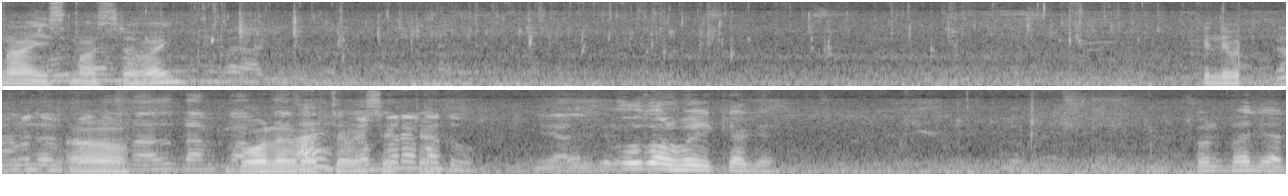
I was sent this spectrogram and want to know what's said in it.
নাইস মাছ রে ভাই বলের বাচ্চা বেশ একটা। উদর ভাই কাকে শরীর ভাই আর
